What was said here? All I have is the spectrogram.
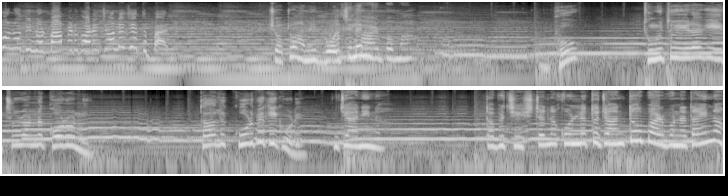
কোনো দিন ওর বাপের ঘরে চলে যেতে পারে। ছোট আমি বলছিলাম পারব মা। বউ তুমি তো এর আগে এঁচড় রান্না করনি। তাহলে করবে কি করে? জানি না। তবে চেষ্টা না করলে তো জানতেও পারব না তাই না?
